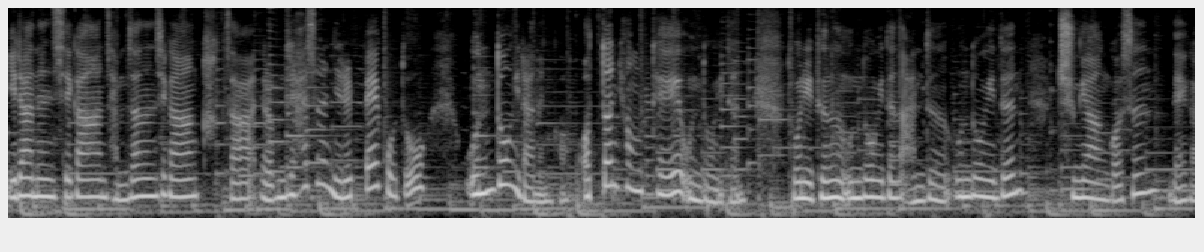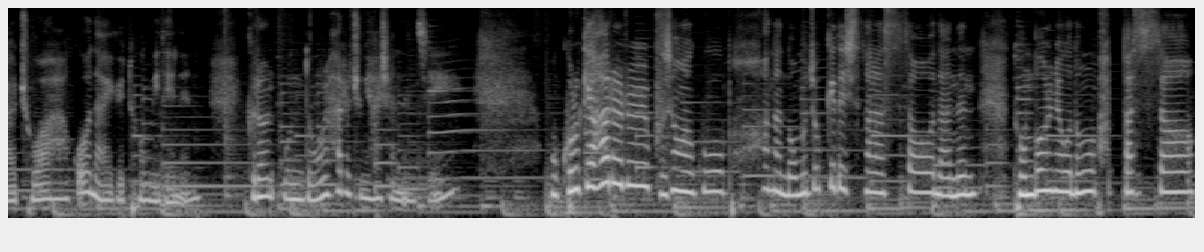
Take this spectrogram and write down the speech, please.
일하는 시간, 잠자는 시간 각자 여러분들이 하시는 일을 빼고도 운동이라는 거, 어떤 형태의 운동이든 돈이 드는 운동이든 안 드는 운동이든 중요한 것은 내가 좋아하고 나에게 도움이 되는 그런 운동을 하루 중에 하셨는지 뭐 그렇게 하루를 구성하고 뭐, 난 너무 쫓기듯이 살았어. 나는 돈 벌려고 너무 바빴어.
